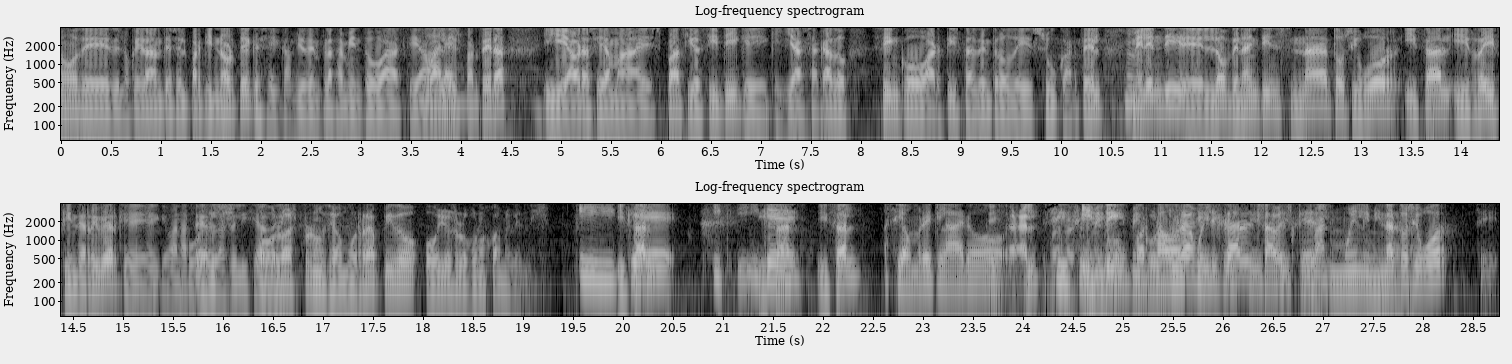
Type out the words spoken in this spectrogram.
abono de, de lo que era antes el Parking Norte, que se cambió de emplazamiento hacia Vale. Valdés Partera, y ahora se llama Espacio City, que, que ya ha sacado cinco artistas dentro de su cartel. Hmm. Melendi, eh, Love the 90s, Natos y War, Izal y Rave in the River, que, que van a hacer Pues, las delicias. O de- lo has pronunciado muy rápido, o yo solo conozco a Melendi. Y ¿Izal? que... Y, y ¿Izal? que... ¿Izal? Sí, hombre, claro. Izal. Sí, Bueno, sí, indie. sí, Mi por cultura favor, sí, musical, sí, sí, sabes sí, que sí. es Vale. muy limitada. Natos y War Sí.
